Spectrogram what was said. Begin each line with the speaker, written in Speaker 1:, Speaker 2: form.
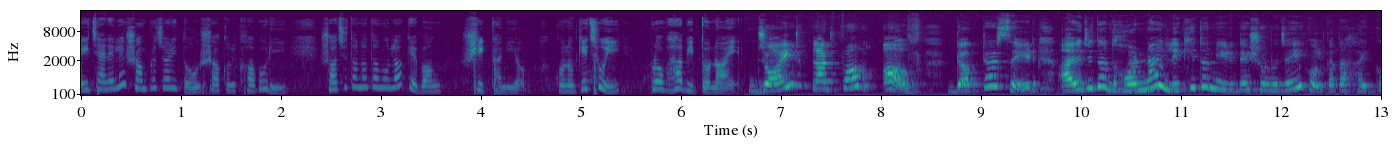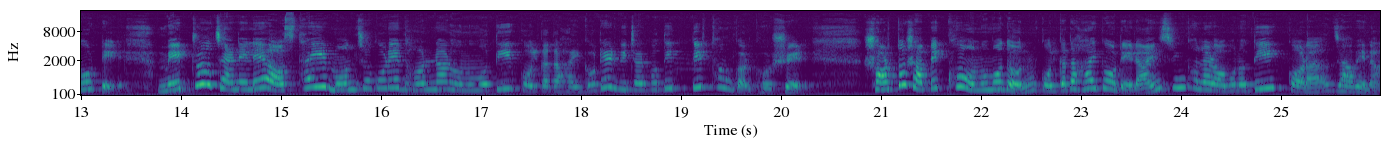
Speaker 1: এই চ্যানেলে সম্প্রচারিত সকল খবরই সচেতনতামূলক এবং শিক্ষণীয়। কোনো কিছুই প্রভাবিত নয়।
Speaker 2: জয়েন্ট প্ল্যাটফর্ম অফ ডক্টরসের আয়োজিত ধর্নায় লিখিত নির্দেশ অনুযায়ী কলকাতা হাইকোর্টের মেট্রো চ্যানেলে অস্থায়ী মঞ্চ করে ধর্নার অনুমতি কলকাতা হাইকোর্টের বিচারপতি তীর্থঙ্কর ঘোষের। শর্ত সাপেক্ষ অনুমোদন কলকাতা হাইকোর্টের আইন শৃঙ্খলার অবনতি করা যাবে না।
